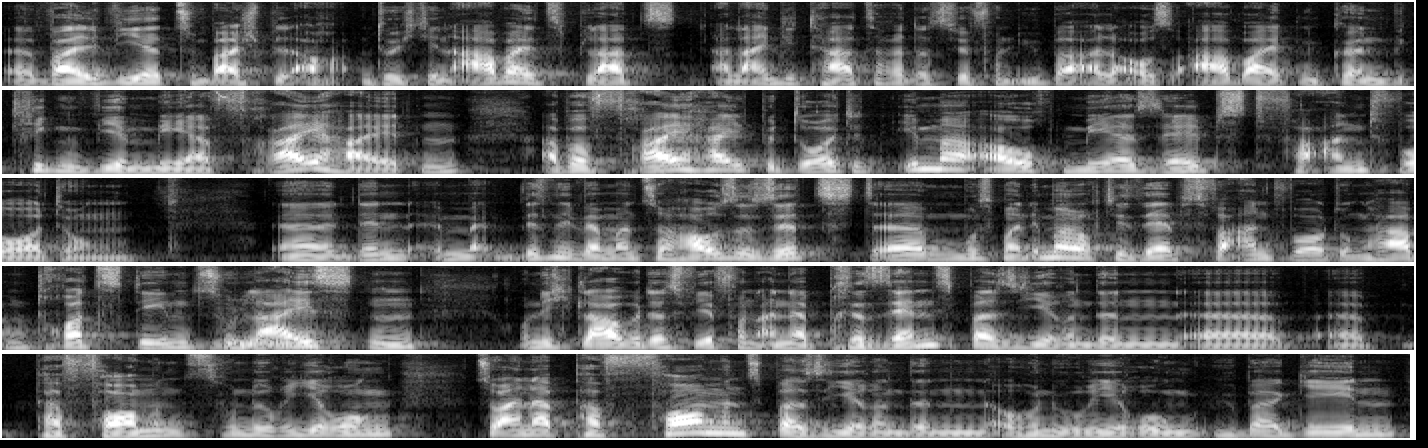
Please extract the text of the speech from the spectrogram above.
Äh, weil wir zum Beispiel auch durch den Arbeitsplatz, allein die Tatsache, dass wir von überall aus arbeiten können, kriegen wir mehr Freiheiten. Aber Freiheit bedeutet immer auch mehr Selbstverantwortung. Äh, denn ähm, wissen Sie, wenn man zu Hause sitzt, äh, muss man immer noch die Selbstverantwortung haben, trotzdem zu mhm. leisten. Und ich glaube, dass wir von einer präsenzbasierenden äh, äh Performance-Honorierung zu einer performancebasierenden Honorierung übergehen,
